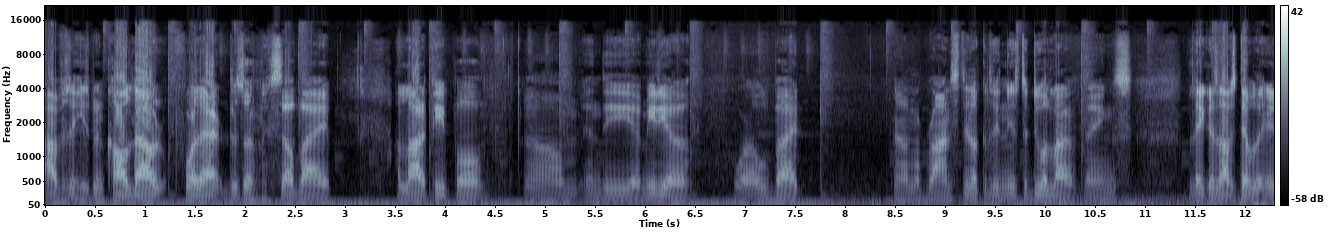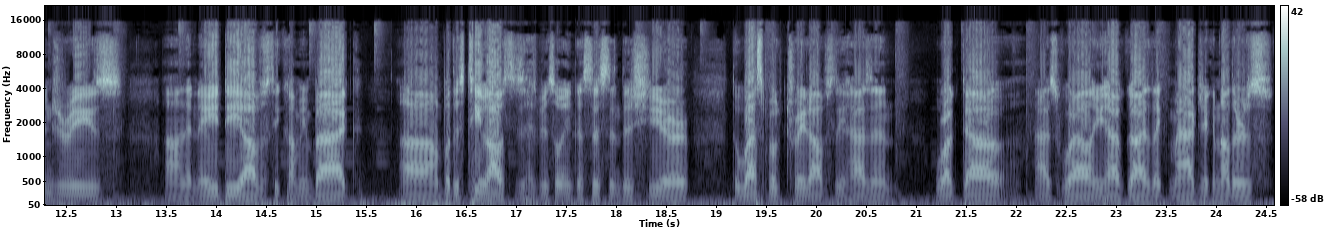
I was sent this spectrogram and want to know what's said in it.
obviously he's been called out for that, deservedly so by a lot of people um, in the uh, media world, but you know, LeBron still continues to do a lot of things. Lakers obviously dealt with injuries, uh, then AD obviously coming back. Uh, but this team obviously has been so inconsistent this year. The Westbrook trade obviously hasn't worked out as well. You have guys like Magic and others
